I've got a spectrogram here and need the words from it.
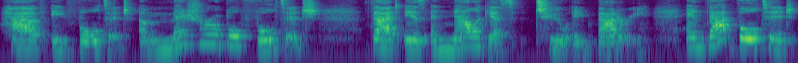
have a voltage, a measurable voltage that is analogous to a battery. And that voltage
